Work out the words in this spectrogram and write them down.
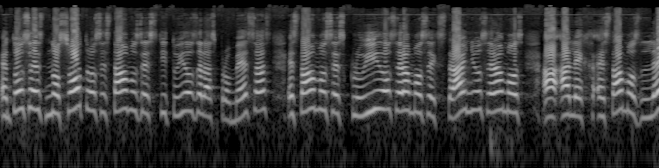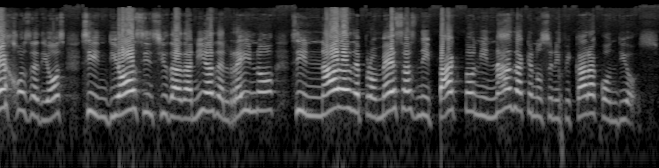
Entonces nosotros estábamos destituidos de las promesas, estábamos excluidos, éramos extraños, éramos, estábamos lejos de Dios, sin Dios, sin ciudadanía del reino, sin nada de promesas, ni pacto, ni nada que nos unificara con Dios.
